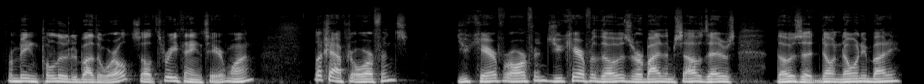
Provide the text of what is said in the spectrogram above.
from being polluted by the world. So, three things here. One, look after orphans. You care for orphans. You care for those that are by themselves. There's those that don't know anybody,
